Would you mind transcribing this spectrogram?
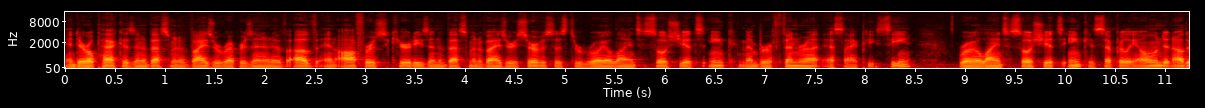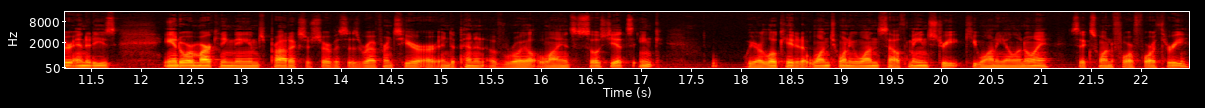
and Daryl Peck is an investment advisor representative of and offers securities and investment advisory services through Royal Alliance Associates, Inc., member of FINRA SIPC. Royal Alliance Associates, Inc. is separately owned, and other entities and or marketing names, products, or services referenced here are independent of Royal Alliance Associates, Inc. We are located at 121 South Main Street, Kewanee, Illinois, 61443.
